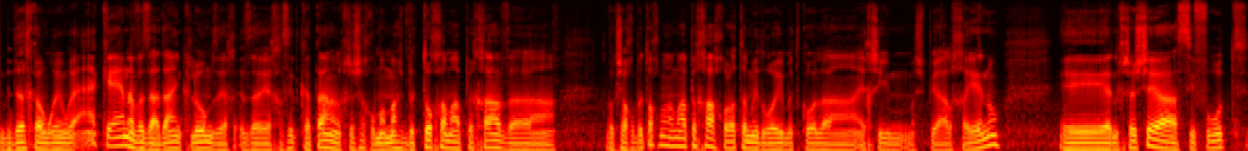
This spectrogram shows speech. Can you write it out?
בדרך כלל אומרים, אה, כן, אבל זה עדיין כלום, זה, זה יחסית קטן, אני חושב שאנחנו ממש בתוך המהפכה, וה... וכשאנחנו בתוך המהפכה, אנחנו לא תמיד רואים את כל ה... איך שהיא משפיעה על חיינו. אה, אני חושב שהספרות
